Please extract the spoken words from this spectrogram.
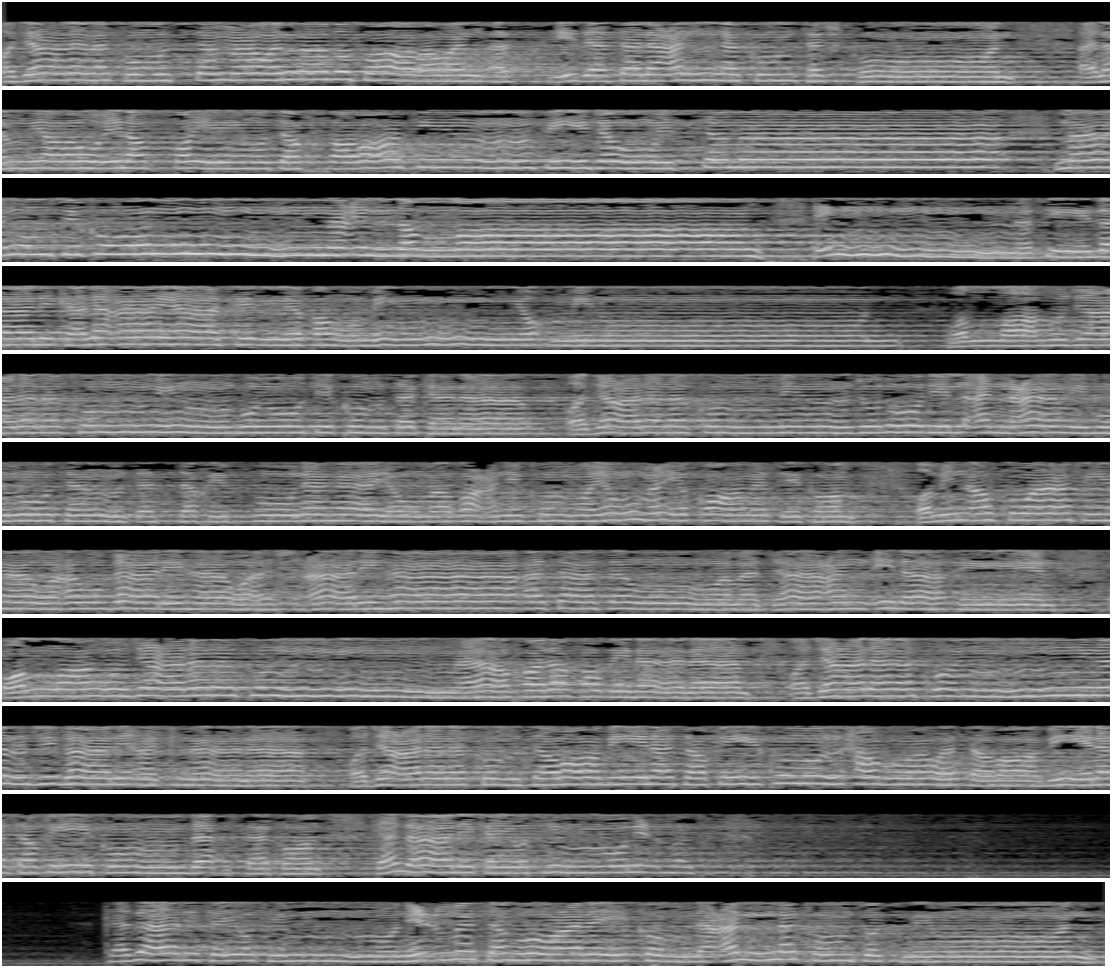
وجعل لكم السمع والأبصار والأفئدة لعلكم تشكرون. ألم يروا إلى الطير مسخرات في جو السماء؟ ما يمسكهن إلا الله. إن في ذلك لآيات لقوم يؤمنون. والله جعل لكم من بيوتكم سكنا وجعل لكم من جلود الأنعام بيوتا تستخفونها يوم ضعنكم ويوم إقامتكم ومن أصوافها وعوبارها وأشعارها أساسا ومتاعا إلى حين والله جعل لكم مما خلق ظلالا وجعل لكم من الجبال أكنانا وجعل لكم سرابيل تقيكم الحر وسرابيل تقيكم بأسكم كذلك يتم نعمته كذلك يتم نعمته عليكم لعلكم تسلمون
